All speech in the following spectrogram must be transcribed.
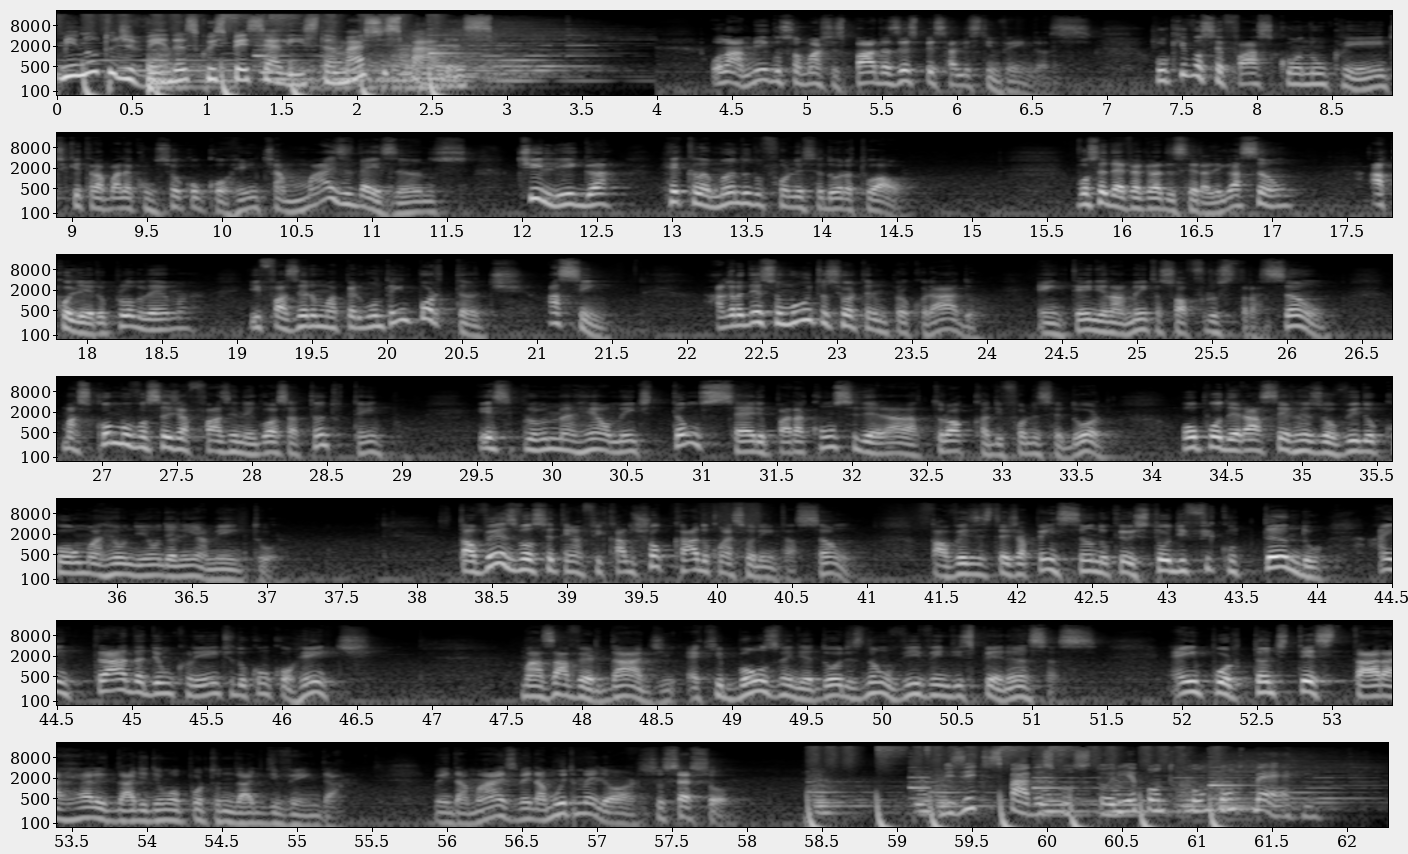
Minuto de Vendas com o especialista Márcio Espadas. Olá, amigos, sou Márcio Espadas, especialista em vendas. O que você faz quando um cliente que trabalha com seu concorrente há mais de 10 anos te liga reclamando do fornecedor atual? Você deve agradecer a ligação, acolher o problema e fazer uma pergunta importante. Assim, agradeço muito o senhor ter me procurado, entendo e lamento a sua frustração, mas como você já faz negócio há tanto tempo, esse problema é realmente tão sério para considerar a troca de fornecedor ou poderá ser resolvido com uma reunião de alinhamento? Talvez você tenha ficado chocado com essa orientação. Talvez esteja pensando que eu estou dificultando a entrada de um cliente do concorrente. Mas a verdade é que bons vendedores não vivem de esperanças. É importante testar a realidade de uma oportunidade de venda. Venda mais, venda muito melhor. Sucesso! Visite espadasconsultoria.com.br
